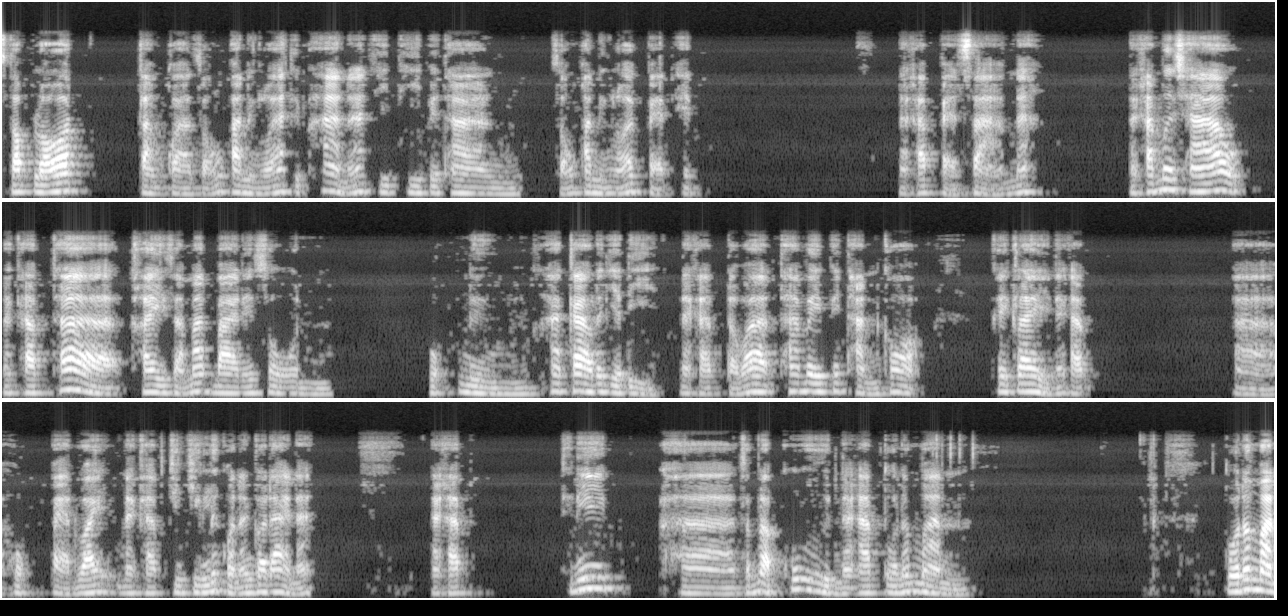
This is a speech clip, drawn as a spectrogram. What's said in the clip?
stop loss ต่ำกว่า 2,155 นะ TP ไปทาง 2,181 นะครับ 83 นะ นะครับ เมื่อเช้านะครับ ถ้าใครสามารถบายในโซน 6159 ได้จะดีนะครับ แต่ว่าถ้าไม่ไม่ทันก็ใกล้ๆนะครับอ่า68ไว้นะครับ จริง ๆ ลึกกว่านั้นก็ได้นะนะครับ ทีนี้สำหรับคู่อื่นนะครับ ตัวน้ำมัน ตัวน้ำมัน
